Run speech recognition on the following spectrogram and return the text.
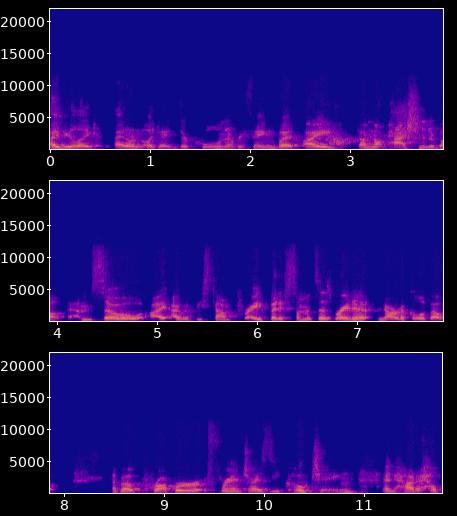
I'd be like, I don't like I, they're cool and everything, but I I'm not passionate about them, so I, I would be stumped, right? But if someone says write a, an article about about proper franchisee coaching and how to help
